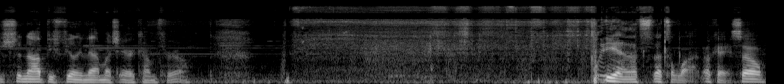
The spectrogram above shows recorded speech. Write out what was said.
You should not be feeling that much air come through. Yeah, that's that's a lot. Okay, so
